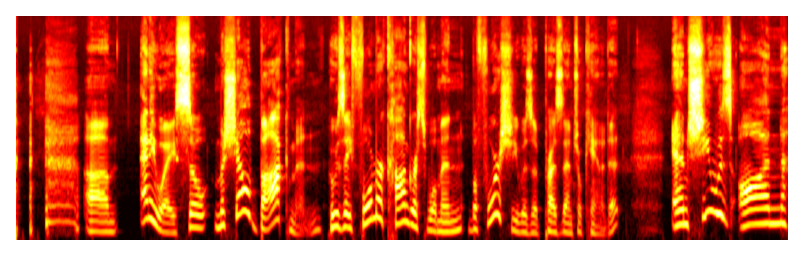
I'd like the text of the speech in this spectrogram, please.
um, anyway, so Michelle Bachmann, who is a former congresswoman before she was a presidential candidate, and she was on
